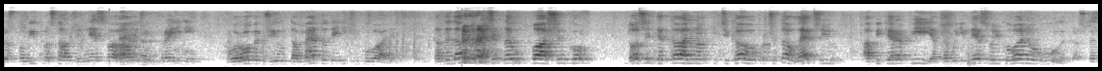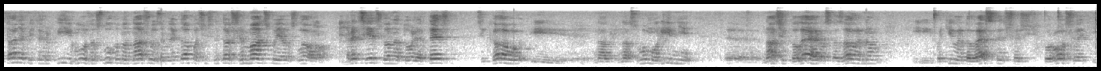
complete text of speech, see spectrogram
розповів про стан бджільництва галузі в Україні, хвороби бджіл та методи їх лікування. Кандидат медичних наук Пащенко досить детально і цікаво прочитав лекцію апітерапія та будівництво лікувального вулика. З питання апітерапії було заслухано нашого земляка пасічника Шиманського Ярослава, Рецецького Анатолія. Теж цікаво і на, на своєму рівні е, наші колеги розказали нам і хотіли довести щось хороше і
